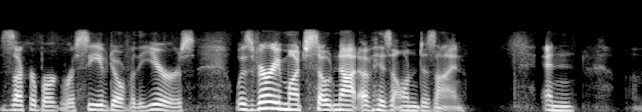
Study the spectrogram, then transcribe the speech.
Zuckerberg received over the years was very much so not of his own design. And um,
